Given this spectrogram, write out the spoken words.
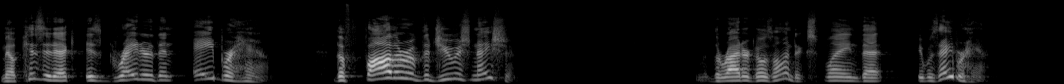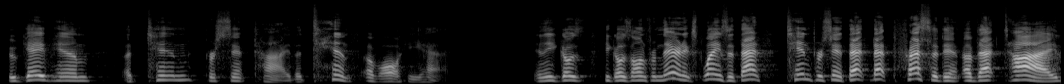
Melchizedek is greater than Abraham, the father of the Jewish nation. The writer goes on to explain that it was Abraham who gave him a 10% tithe, the tenth of all he had. And he goes, he goes on from there and explains that that 10%, that, that precedent of that tithe,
